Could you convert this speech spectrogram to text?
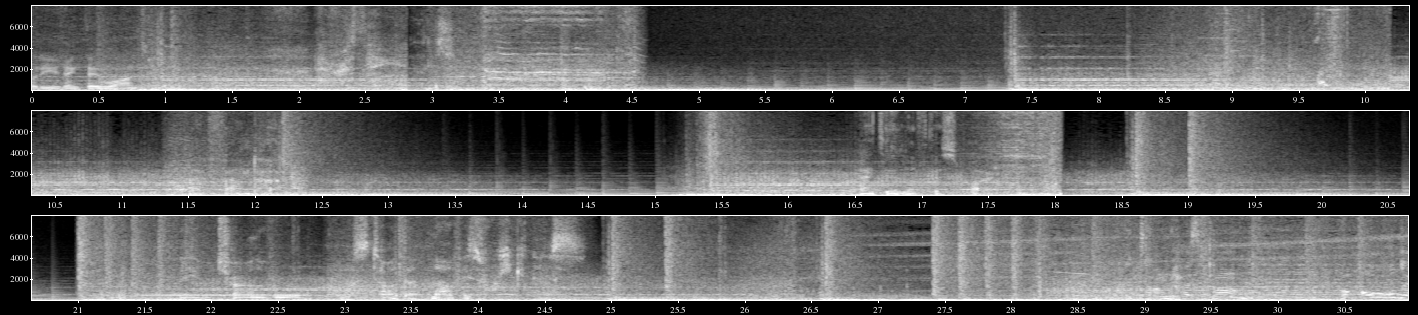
What do you think they want? Everything. I found her. I do love this part. I am a child of war. I was taught that love is weakness. Has come. For all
